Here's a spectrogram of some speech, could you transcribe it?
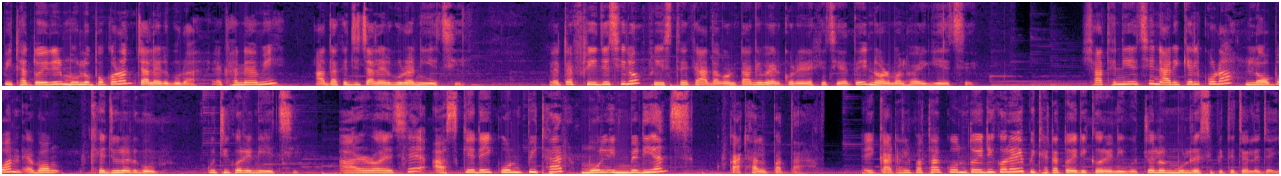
পিঠা তৈরির মূল উপকরণ চালের গুঁড়া। এখানে আমি আধা কেজি চালের গুঁড়া নিয়েছি। এটা ফ্রিজে ছিল, ফ্রিজ থেকে আধা ঘণ্টা আগে বের করে রেখেছি, এতেই নর্মাল হয়ে গিয়েছে। সাথে নিয়েছি নারিকেল কোড়া, লবণ এবং খেজুরের গুড়। কুচি করে নিয়েছি। আর রয়েছে আজকের এই কোন পিঠার মূল ইনগ্রেডিয়েন্টস কাঁঠাল পাতা। এই কাঁঠাল পাতা কোন তৈরি করে? পিঠাটা তৈরি করে নিব। চলুন মূল রেসিপিতে চলে যাই।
